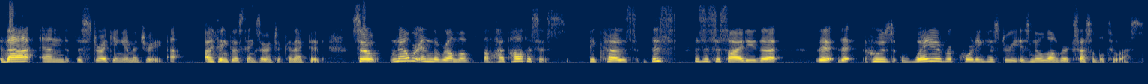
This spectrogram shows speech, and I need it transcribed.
That and the striking imagery. I think those things are interconnected. So now we're in the realm of, of hypothesis because this is a society that, that that whose way of recording history is no longer accessible to us.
